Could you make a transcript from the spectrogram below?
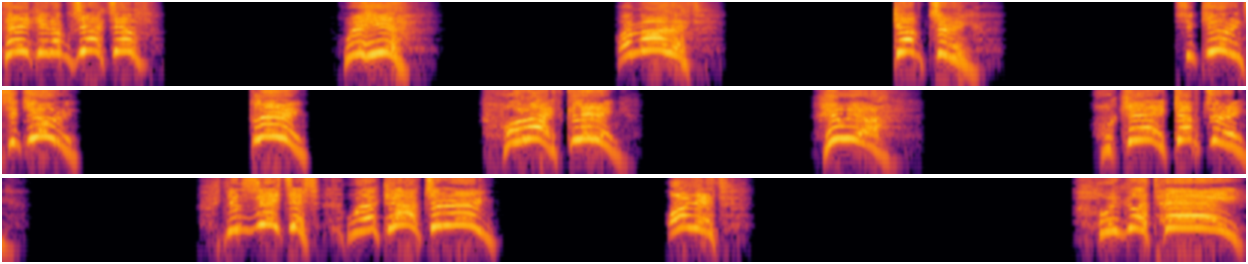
Taking objective! We're here! I'm on it! Capturing! Securing, securing! Clearing! Alright, clearing! Here we are! Okay, capturing! Держитесь! We're capturing! On it! We got A!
